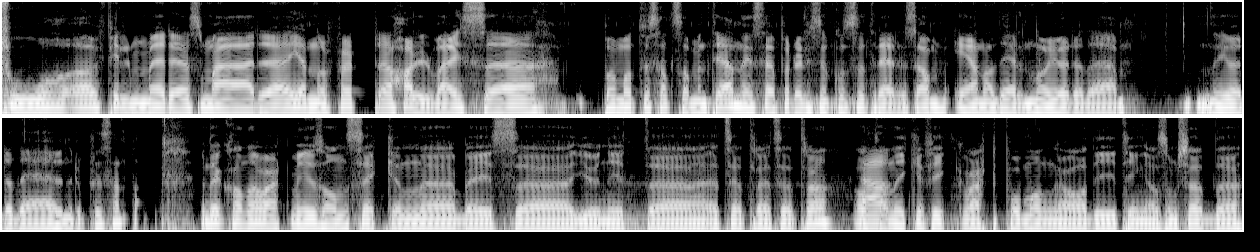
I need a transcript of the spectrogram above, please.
To eh, filmer eh, som er eh, gjennomført eh, halvveis eh, på en måte satt sammen til en, istedenfor å liksom konsentrere seg om én av delene og gjøre det, gjøre det 100 da. Men det kan ha vært mye sånn second eh, base eh, unit etc., etc. At Ja. han ikke fikk vært på mange av de tinga som skjedde,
